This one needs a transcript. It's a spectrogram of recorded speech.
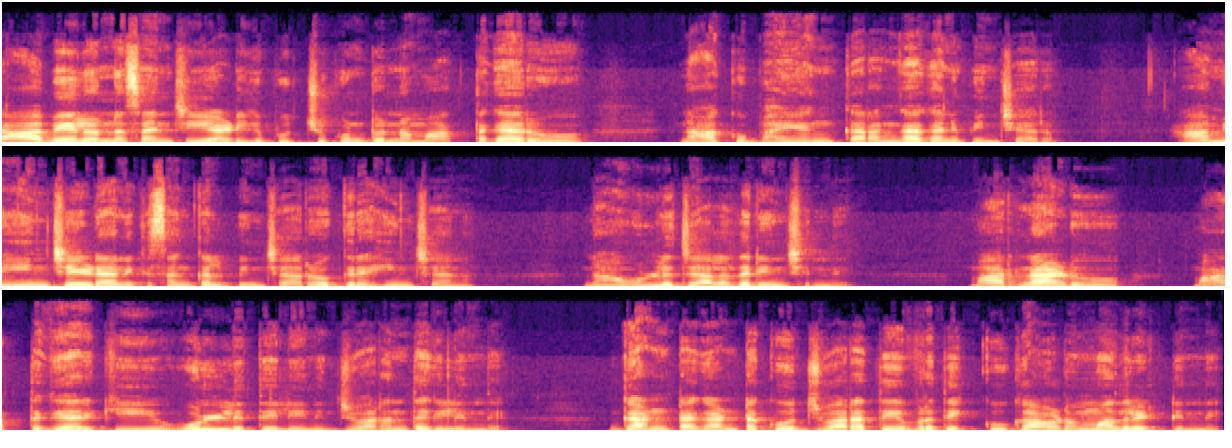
తాబేలున్న సంచి అడిగి పుచ్చుకుంటున్న మా అత్తగారు నాకు భయంకరంగా కనిపించారు. ఆమె ఏం చేయడానికి సంకల్పించారో గ్రహించాను. నా ఒళ్ళు జలధరించింది మర్నాడు మా అత్తగారికి ఒళ్ళు తెలియని జ్వరం తగిలింది. గంట గంటకు జ్వర తీవ్రత ఎక్కువ కావడం మొదలెట్టింది.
